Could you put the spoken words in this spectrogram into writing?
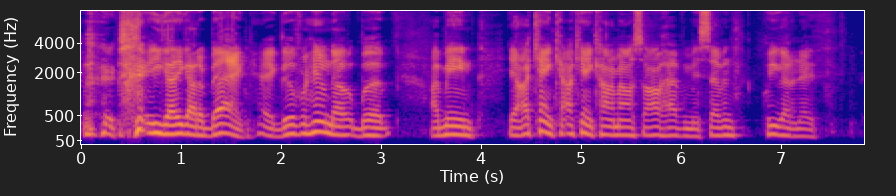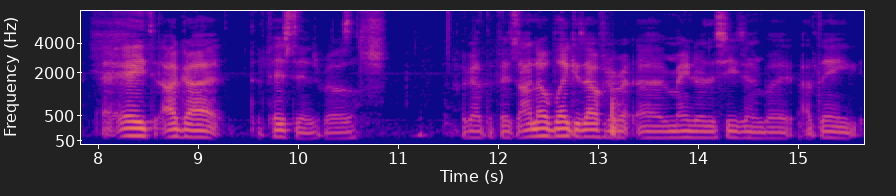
he got he got a bag. Hey, good for him though. But I mean, yeah, I can't I can't count him out. So I'll have him in seventh. Who you got in eighth? At eighth, I got the Pistons, bro. I got the Pistons. I know Blake is out for the uh, remainder of the season, but I think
